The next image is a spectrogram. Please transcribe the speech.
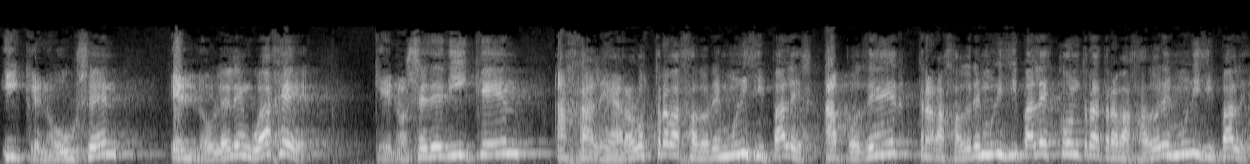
Y que no usen el doble lenguaje que no se dediquen a jalear a los trabajadores municipales, a poner trabajadores municipales contra trabajadores municipales.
